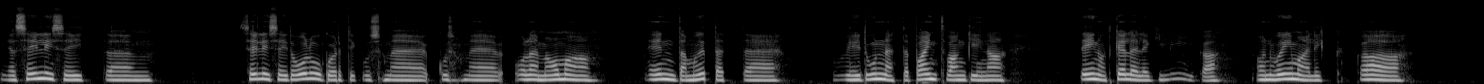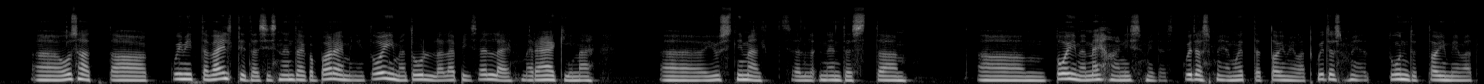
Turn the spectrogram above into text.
ja selliseid ähm, selliseid olukordi, kus me, kus me oleme oma enda mõtete või tunnete pantvangina teinud kellelegi liiga, on võimalik ka äh, osata, kui mitte vältida, siis nendega paremini toime tulla läbi selle, et me räägime äh, just nimelt sel-, nendest äh, äh, toimemehhanismidest, kuidas meie mõtted toimivad, kuidas meie tunded toimivad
